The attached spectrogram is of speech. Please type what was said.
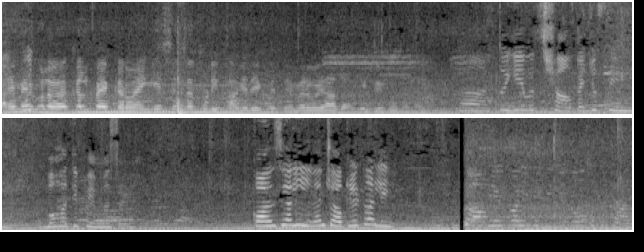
अरे मेरे को लगा कल पैक करवाएँगे इससे अच्छा थोड़ी खा के देख लेते हैं। मेरे को याद आ गई है हाँ तो ये वो शॉप है जो फेम बहुत ही फ़ेमस है। कौन सी वाली लेना चॉकलेट वाली? चॉकलेट वाली दे दीजिए दो सौ पचास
